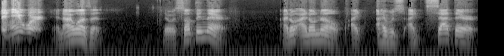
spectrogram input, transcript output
and you weren't. And I wasn't. There was something there. I don't. I don't know. I. I was. I sat there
